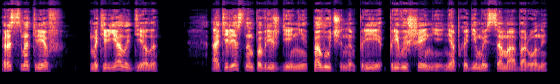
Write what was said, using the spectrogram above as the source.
Рассмотрев материалы дела о телесном повреждении, полученном при превышении необходимой самообороны,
